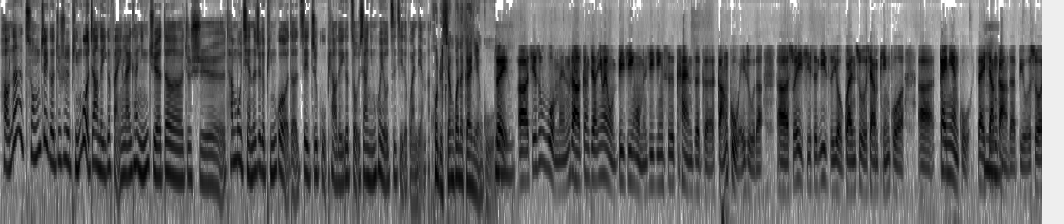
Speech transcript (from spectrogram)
好，那从这个就是苹果这样的一个反应来看，您觉得就是它目前的这个苹果的这只股票的一个走向，您会有自己的观点吗？或者相关的概念股？对，呃，其实我们呢更加，因为我们毕竟我们基金是看这个港股为主的，呃，所以其实一直有。关注像苹果呃概念股在香港的，比如说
